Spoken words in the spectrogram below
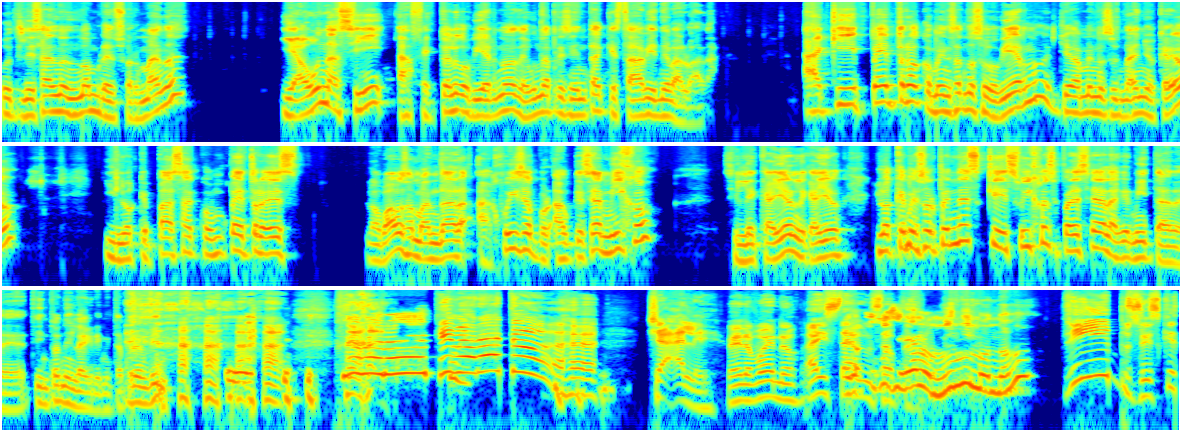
utilizando el nombre de su hermana, y aún así afectó el gobierno de una presidenta que estaba bien evaluada. Aquí Petro comenzando su gobierno, lleva menos de un año creo, y lo que pasa con Petro es, lo vamos a mandar a juicio, por, aunque sea mi hijo, si le cayeron, le cayeron. Lo que me sorprende es que su hijo se parece a la grimita de Tintón y la grimita, pero en fin. ¡Qué barato! ¡Qué barato! Chale, pero bueno, ahí está. Pero eso sería lo mínimo, ¿no? Sí, pues es que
